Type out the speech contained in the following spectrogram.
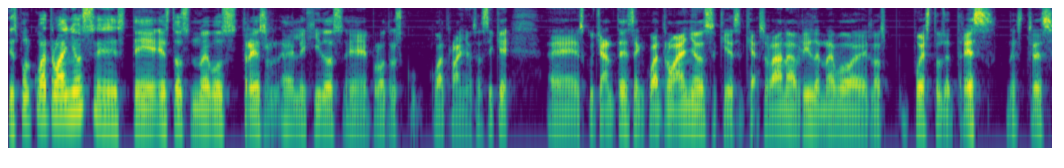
Es por cuatro años, este, estos nuevos tres elegidos eh, por otros cuatro años. Así que, eh, escuchantes, en cuatro años que, se van a abrir de nuevo eh, los puestos de tres, de tres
